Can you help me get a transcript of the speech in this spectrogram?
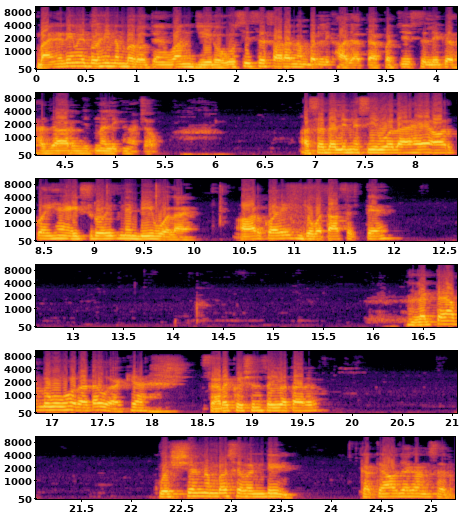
बाइनरी में दो ही नंबर होते हैं वन ज़ीरो उसी से सारा नंबर लिखा जाता है, पच्चीस से लेकर हज़ार जितना लिखना चाहो। असद अली ने सी बोला है, और कोई है? इट्स रोहित ने बी बोला है। और कोई जो बता सकते हैं? लगता है आप लोगों को रटा हुआ है क्या? सारे क्वेश्चन सही बता रहे हो। क्वेश्चन नंबर सेवनटीन का क्या हो जाएगा आंसर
